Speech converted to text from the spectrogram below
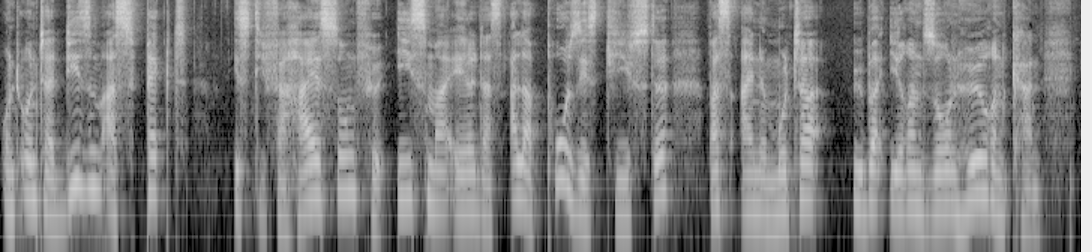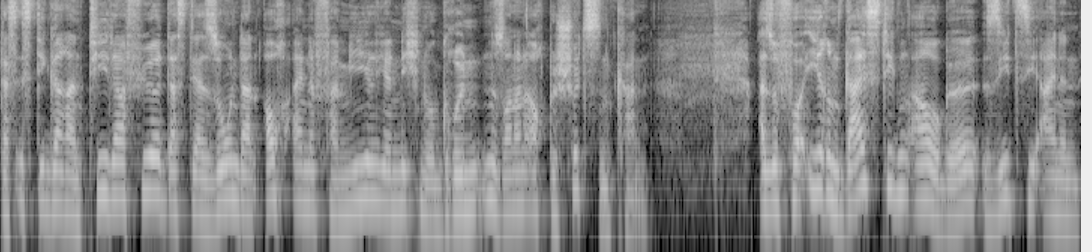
Und unter diesem Aspekt ist die Verheißung für Ismael das Allerpositivste, was eine Mutter über ihren Sohn hören kann. Das ist die Garantie dafür, dass der Sohn dann auch eine Familie nicht nur gründen, sondern auch beschützen kann. Also vor ihrem geistigen Auge sieht sie einen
